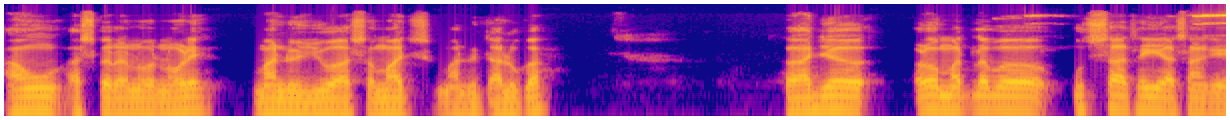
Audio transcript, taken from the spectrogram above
હું અસ્કર અનવર નોળે, માંડવી યુવા સમાજ, માંડવી તાલુકા. આજે અડો મતલબ ઉત્સાહ થઈ અસાંકે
